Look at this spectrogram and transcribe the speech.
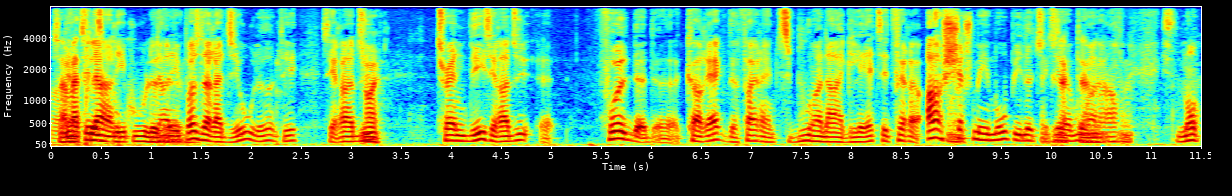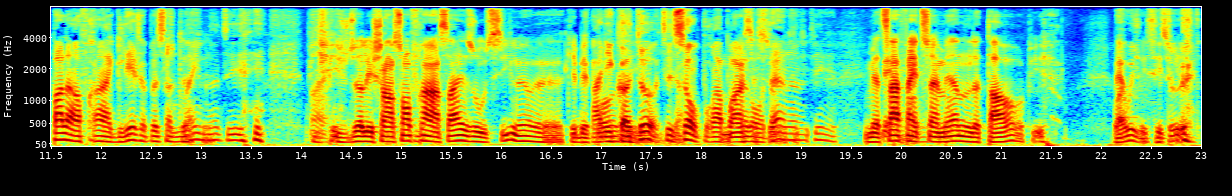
Ça t'es m'attriste dans les, beaucoup. là, dans les postes de radio, c'est rendu trendy, c'est rendu euh, full de, de- correct de faire un petit bout en anglais, tu sais, de faire un Ah, je cherche mes mots, puis là, tu dis un mot en, ouais. Si le monde parle en franglais, j'appelle ça de Tout à même, là, tu sais. Puis, je veux dire, les chansons françaises aussi, là, euh, québécoises. Ah, les quotas, tu sais, ça, on pourra en parler Ouais, longtemps, là, tu sais. Ils mettent ça à la fin de semaine, le tard, puis... Ben oui, c'est triste.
